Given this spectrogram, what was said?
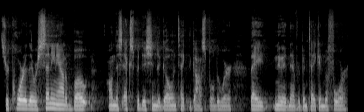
it's recorded. They were sending out a boat on this expedition to go and take the gospel to where they knew it had never been taken before.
